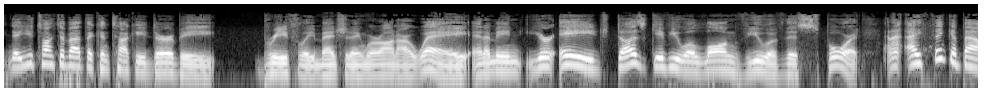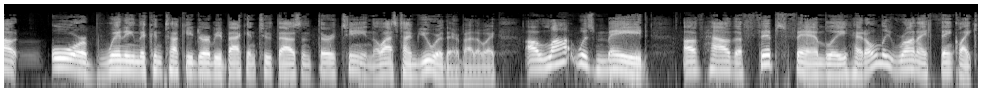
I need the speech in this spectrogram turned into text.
Now, you talked about the Kentucky Derby briefly, mentioning we're on our way, and I mean, your age does give you a long view of this sport, and I, I think about Orb winning the Kentucky Derby back in 2013, the last time you were there, by the way. A lot was made of how the Phipps family had only run, I think, like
